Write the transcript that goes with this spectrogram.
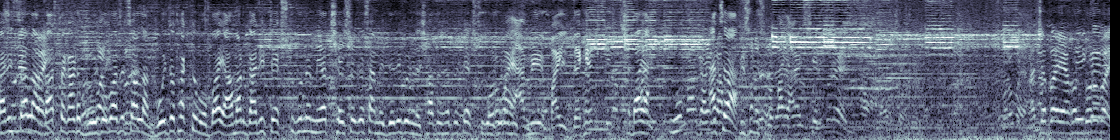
গাড়ি চালান। রাস্তাঘাটে বৈধভাবে চালান বৈধ থাকতে হবে। ভাই আমার গাড়ির ট্যাক্স টুকুনের মেয়াদ শেষ হয়ে গেছে আমি দেরি করি না সাথে সাথে ট্যাক্স টুকুন ভাই আমি ভাই দেখেন ভাই আচ্ছা আমার পিছনে ছিল ভাই আচ্ছা ভাই এখন বড় ভাই।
